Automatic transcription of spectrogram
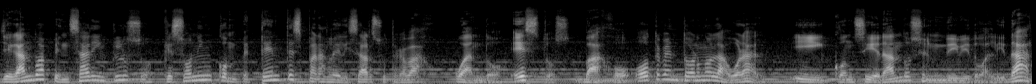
llegando a pensar incluso que son incompetentes para realizar su trabajo cuando estos, bajo otro entorno laboral y considerando su individualidad,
